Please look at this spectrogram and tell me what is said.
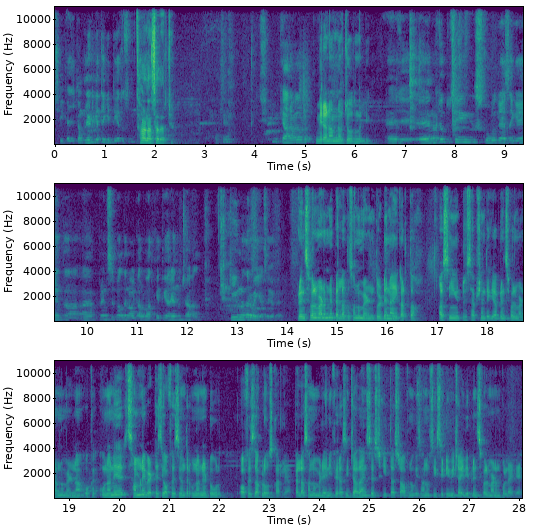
ਠੀਕ ਹੈ ਜੀ ਕੰਪਲੀਟ ਕਿੱਥੇ ਕੀਤੀ ਹੈ ਤੁਸੀਂ? ਥਾਣਾ ਸਦਰ ਚ। ਓਕੇ ਕੀ ਨਾਮ ਹੈ ਤੁਹਾਡਾ? ਮੇਰਾ ਨਾਮ ਨਵਜੋਤ ਮੱਲੀ। ਇਹ ਜੀ ਇਹ ਨਵਜੋਤ ਤੁਸੀਂ ਸਕੂਲ ਗਏ ਸੀਗੇ ਤਾਂ ਪ੍ਰਿੰਸੀਪਲ ਦੇ ਨਾਲ ਗੱਲਬਾਤ ਕੀਤੀ ਆ ਰੇਨੂ ਚਾਹਲ। ਕੀ ਉਹਨਾਂ ਦਾ ਰਵੱਈਆ ਸੀਗਾ ਫਿਰ? ਪ੍ਰਿੰਸੀਪਲ ਮੈਡਮ ਨੇ ਪਹਿਲਾਂ ਤਾਂ ਸਾਨੂੰ ਮਿਲਣ ਤੋਂ ਡਿਨਾਈ ਕਰਤਾ। ਅਸੀਂ ਰਿਸੈਪਸ਼ਨ ਤੇ ਗਿਆ ਪ੍ਰਿੰਸੀਪਲ ਮੈਡਮ ਨੂੰ ਮਿਲਣਾ। ਉਹ ਉਹਨਾਂ ਨੇ ਸਾਹਮਣੇ ਬੈਠੇ ਸੀ ਆਫਿਸ ਦੇ ਅੰਦਰ ਉਹਨਾਂ ਨੇ ਡੋਰ ਆਫਿਸ ਦਾ ਕਲੋਜ਼ ਕਰ ਲਿਆ। ਪਹਿਲਾਂ ਸਾਨੂੰ ਮਿਲੇ ਨਹੀਂ ਫਿਰ ਅਸੀਂ ਜ਼ਿਆਦਾ ਇਨਸਿਸਟ ਕੀਤਾ ਸਟਾਫ ਨੂੰ ਕਿ ਸਾਨੂੰ ਸੀਸੀਟੀਵੀ ਚਾਹੀਦੀ ਪ੍ਰਿੰਸੀਪਲ ਮੈਡਮ ਕੋਲ ਲੈ ਗਏ।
